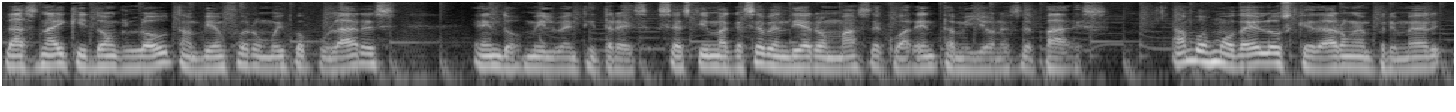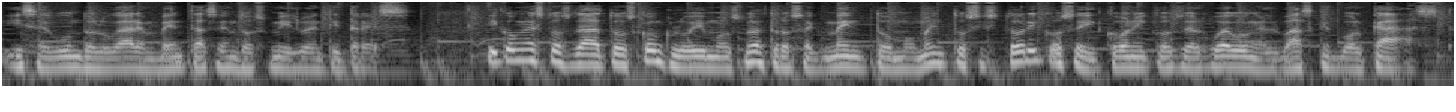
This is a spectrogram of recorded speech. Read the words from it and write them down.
Las Nike Dunk Low también fueron muy populares en 2023. Se estima que se vendieron más de 40 millones de pares. Ambos modelos quedaron en primer y segundo lugar en ventas en 2023. Y con estos datos concluimos nuestro segmento Momentos históricos e icónicos del juego en el Basketball Cast.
